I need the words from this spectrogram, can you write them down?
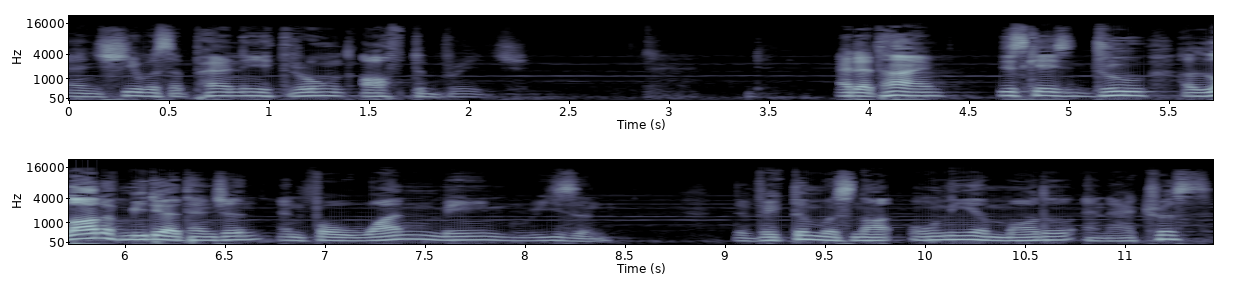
and she was apparently thrown off the bridge. At that time, this case drew a lot of media attention and for one main reason. The victim was not only a model and actress,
